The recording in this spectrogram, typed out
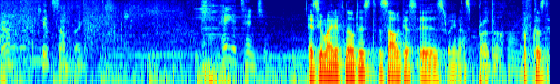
Go hit something. Pay attention. As you might have noticed, Zalgus is Raina's brother. Of course, the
